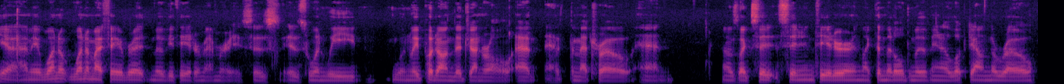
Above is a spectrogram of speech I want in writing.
Yeah, I mean one of one of my favorite movie theater memories is is when we when we put on the general at, at the Metro and I was like sit, sitting in theater in like the middle of the movie and I look down the row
